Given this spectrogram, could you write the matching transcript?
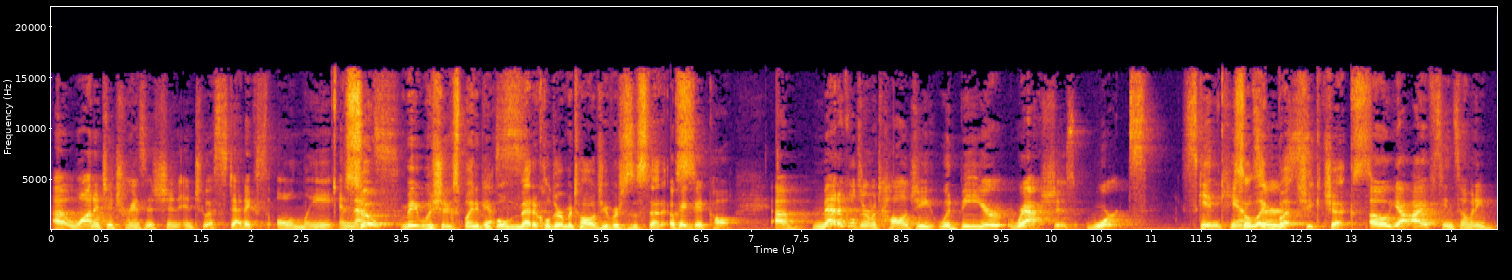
Uh, wanted to transition into aesthetics only, and So maybe we should explain to people Yes. medical dermatology versus aesthetics. Okay, good call. Um, medical dermatology would be your rashes, warts, skin cancers. So like butt cheek checks. Oh yeah, I've seen so many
